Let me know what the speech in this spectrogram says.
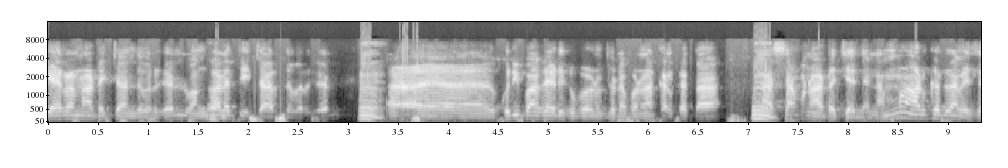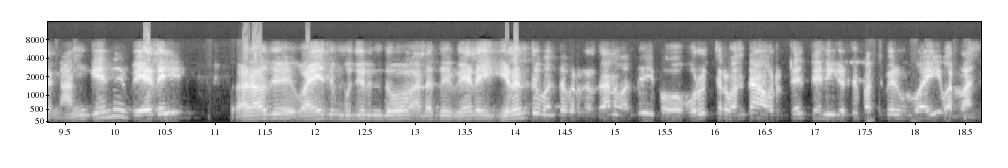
கேரளா நாட்டை சார்ந்தவர்கள் வங்காளத்தை சார்ந்தவர்கள் குறிப்பாக எடுக்கப்படும் சொன்ன போனா கல்கத்தா. அஸ்ஸாம் நாட்டை சேர்ந்த நம்ம ஆட்கள் தான் பேசுறாங்க. அங்கேருந்து வேலை அதாவது வயது முதிர்ந்தோ அல்லது வேலை இழந்து வந்தவர்கள் தான் வந்து இப்போ ஒருத்தர் வந்தா அவர்கிட்ட ட்ரைனிங் எடுத்து பத்து பேர் உருவாகி வர்றாங்க.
